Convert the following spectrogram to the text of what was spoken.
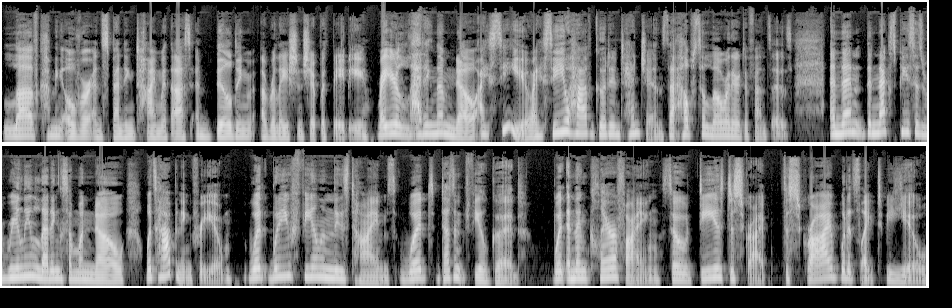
love coming over and spending time with us and building a relationship with baby, right? You're letting them know, I see you. I see you have good intentions. That helps to lower their defenses. And then the next piece is really letting someone know what's happening for you. What, what do you feel in these times? What doesn't feel good? What, and then clarifying. So D is describe. Describe what it's like to be you.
